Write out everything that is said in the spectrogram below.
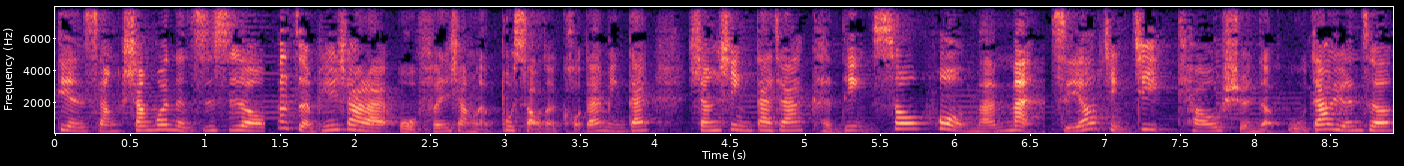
电商相关的知识哦。那整篇下来，我分享了不少的口袋名单，相信大家肯定收获满满。只要谨记挑选的五大原则，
